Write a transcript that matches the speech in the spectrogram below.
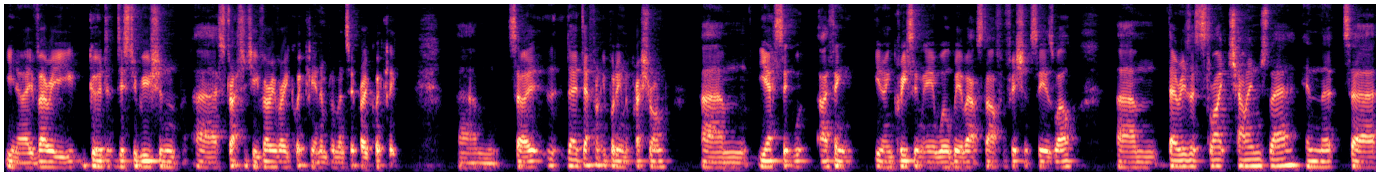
you know a very good distribution uh, strategy very very quickly and implement it very quickly. Um, so they're definitely putting the pressure on. Um, yes, it. W- I think you know increasingly it will be about staff efficiency as well. Um, there is a slight challenge there in that uh,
